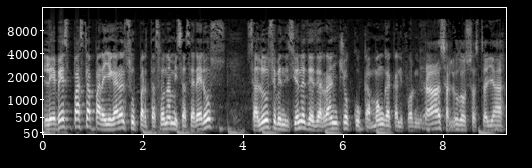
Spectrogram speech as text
¿le ves pasta para llegar al supertazón a mis acereros? Saludos y bendiciones desde Rancho Cucamonga, California. Ah, saludos hasta allá.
